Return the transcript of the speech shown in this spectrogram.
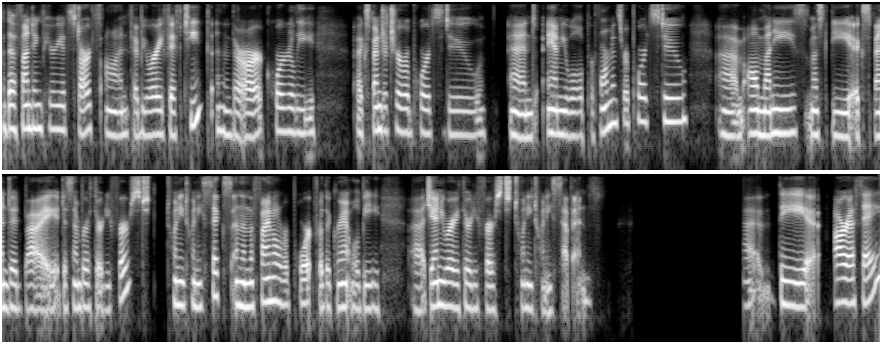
the funding period starts on February 15th, and there are quarterly expenditure reports due and annual performance reports due. Um, all monies must be expended by December 31st, 2026, and then the final report for the grant will be uh, January 31st, 2027. Uh, the RFA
